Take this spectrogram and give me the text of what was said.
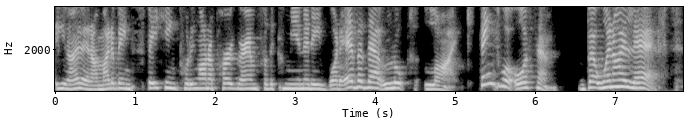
you know, and I might have been speaking, putting on a program for the community, whatever that looked like, things were awesome. But when I left,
